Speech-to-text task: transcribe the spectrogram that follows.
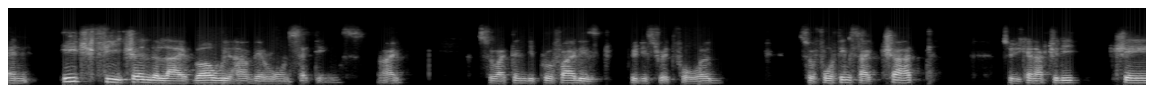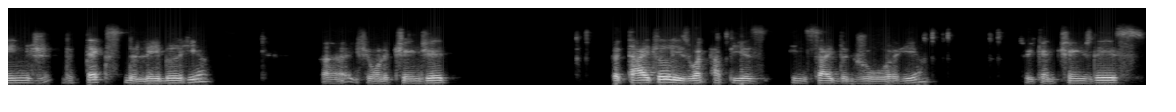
And each feature in the live bar will have their own settings, right? So attendee profile is pretty straightforward. So for things like chat, so you can actually change the text, the label here, uh, if you want to change it. The title is what appears inside the drawer here. So you can change this.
